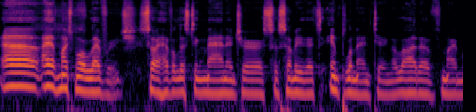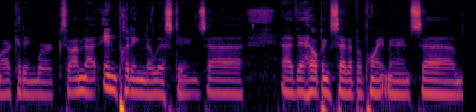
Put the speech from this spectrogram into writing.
Uh, I have much more leverage. So I have a listing manager, so somebody that's implementing a lot of my marketing work. So I'm not inputting the listings. Uh, uh, they're helping set up appointments. Um,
